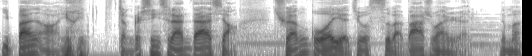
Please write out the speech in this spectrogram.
一般啊，因为整个新西兰大家想，全国也就四百八十万人。”那么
